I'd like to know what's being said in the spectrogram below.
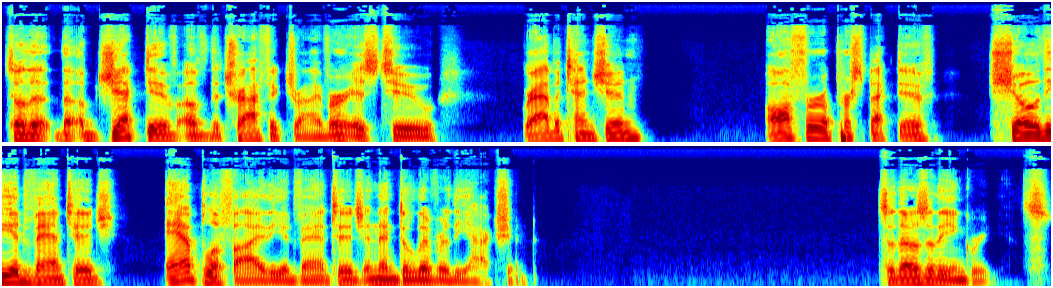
so the, the objective of the traffic driver is to grab attention, offer a perspective, show the advantage, amplify the advantage, and then deliver the action. So those are the ingredients,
